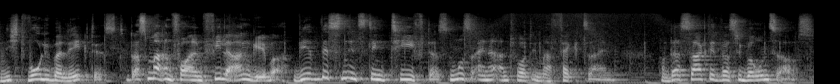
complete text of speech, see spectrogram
nicht wohl überlegt ist. Das machen vor allem viele Angeber. Wir wissen instinktiv, das muss eine Antwort im Affekt sein. Und das sagt etwas über uns aus,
